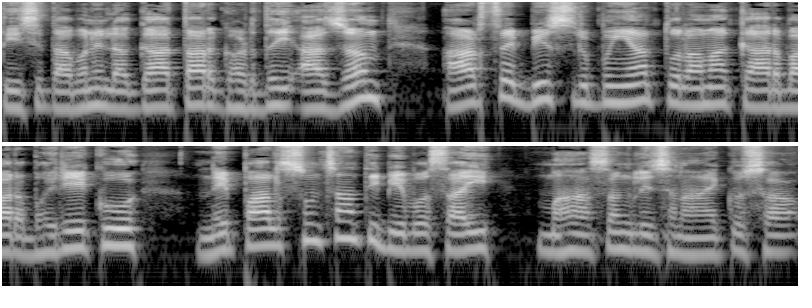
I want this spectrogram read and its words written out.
त्यसै तापनि लगातार घट्दै आज आठ सय बिस रुपियाँ तोलामा कारोबार भइरहेको नेपाल सुनचाँदी व्यवसायी महासङ्घले जनाएको छ।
